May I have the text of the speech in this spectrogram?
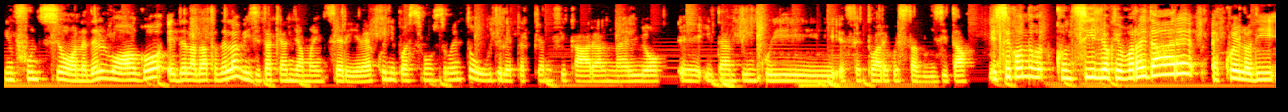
in funzione del luogo e della data della visita che andiamo a inserire, quindi può essere uno strumento utile per pianificare al meglio meglio eh, i tempi in cui effettuare questa visita. Il secondo consiglio che vorrei dare è quello di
